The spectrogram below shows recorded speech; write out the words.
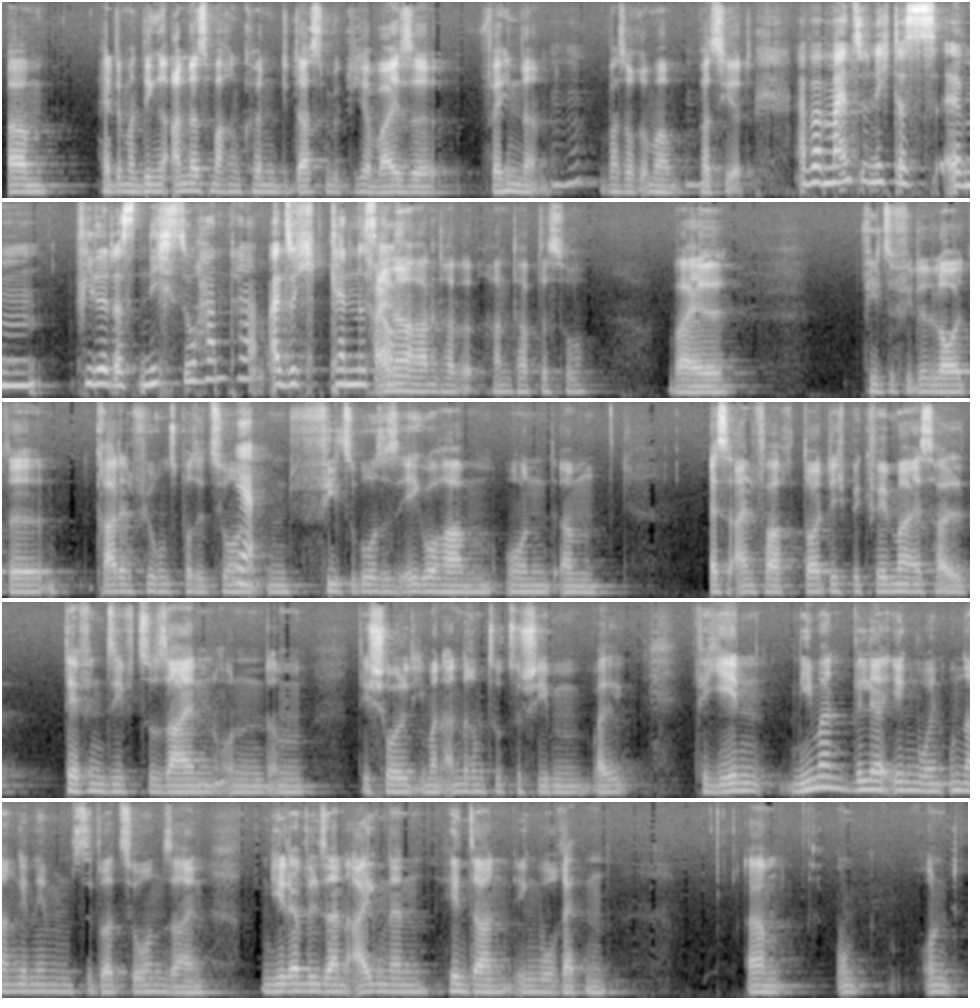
ähm, hätte man Dinge anders machen können, die das möglicherweise verhindern, Mhm. was auch immer passiert. Aber meinst du nicht, dass ähm, viele das nicht so handhaben? Also ich kenne das Keiner auch. Hat, handhabt es so, weil viel zu viele Leute, gerade in Führungspositionen, Ja. ein viel zu großes Ego haben und ähm, es einfach deutlich bequemer ist, halt defensiv zu sein Mhm. und ähm, die Schuld jemand anderem zuzuschieben, weil für jeden, niemand will ja irgendwo in unangenehmen Situationen sein und jeder will seinen eigenen Hintern irgendwo retten. Ähm, und, und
